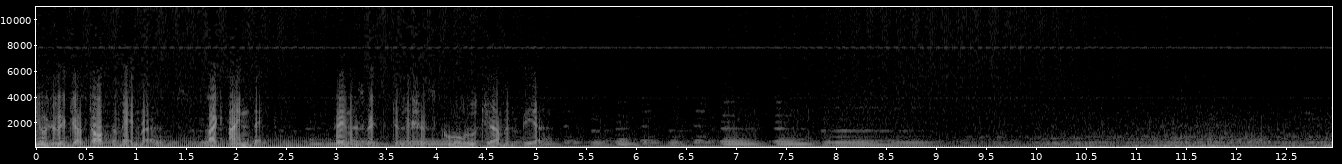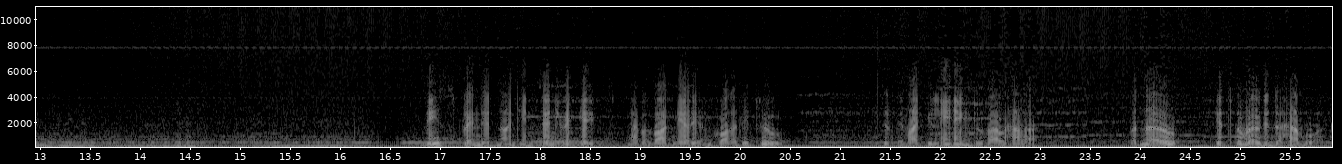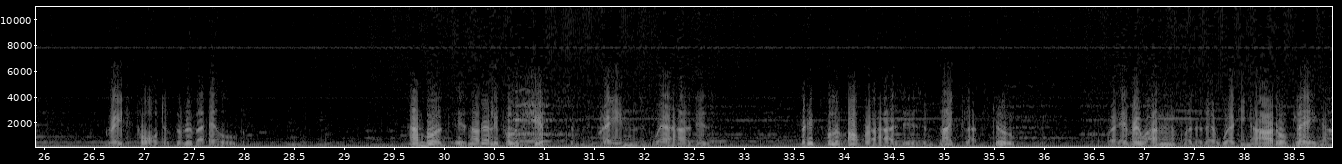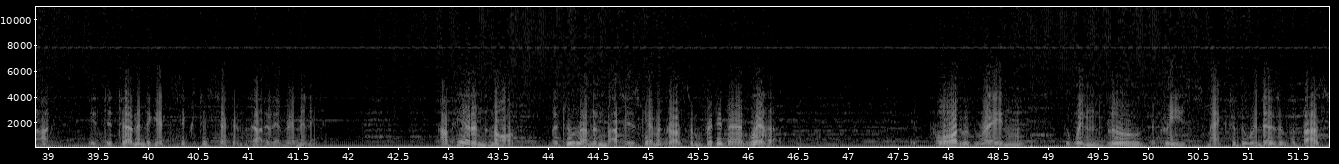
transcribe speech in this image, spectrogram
usually just off the main roads, like Einbeck, famous for its delicious, cool German beer. These splendid 19th century gates have a Wagnerian quality too, as if they might be leading to Valhalla. But no, it's the road into Hamburg, great port of. Hamburg is not only full of ships and cranes and warehouses, but it's full of opera houses and nightclubs too, where everyone, whether they're working hard or playing hard, is determined to get 60 seconds out of every minute. Up here in the north, the two London buses came across some pretty bad weather. It poured with rain, the wind blew, the trees smacked at the windows of the bus,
